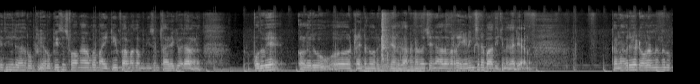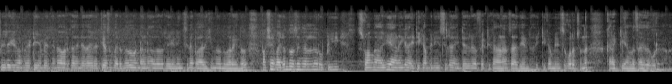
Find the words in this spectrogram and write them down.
ഗതിയിൽ റുപ്പി റുപ്പീസ് സ്ട്രോങ് ആകുമ്പം ഐ ടിയും ഫാർമ കമ്പനീസും താഴേക്ക് വരാറാണ്. പൊതുവേ ഉള്ളൊരു ട്രെൻഡ് എന്ന് പറഞ്ഞു കഴിഞ്ഞാൽ കാരണം എന്താണെന്ന് വെച്ച് കഴിഞ്ഞാൽ അത് അവരുടെ ഏണിങ്സിനെ ബാധിക്കുന്ന കാര്യമാണ്. കാരണം അവർ ഡോളറിൽ നിന്ന് റുപ്പിയിലേക്ക് കൺവേർട്ട് ചെയ്യുമ്പോഴത്തേനും അവർക്ക് അതിന്റെതായ വ്യത്യാസം വരുന്നത് കൊണ്ടാണ് അത് അവരുടെ ഏണിങ്സിനെ ബാധിക്കുന്നു എന്ന് പറയുന്നത്. പക്ഷേ വരും ദിവസങ്ങളിൽ റുപ്പി സ്ട്രോങ് ആകുകയാണെങ്കിൽ ഐ ടി കമ്പനീസിൽ അതിന്റെ ഒരു എഫക്റ്റ് കാണാൻ സാധ്യതയുണ്ട്. ഐ ടി കമ്പനീസ് കുറച്ചൊന്ന് കറക്റ്റ് ചെയ്യാനുള്ള സാധ്യത കൂടുതലാണ്.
